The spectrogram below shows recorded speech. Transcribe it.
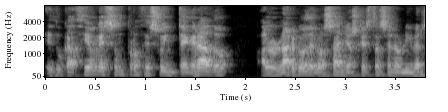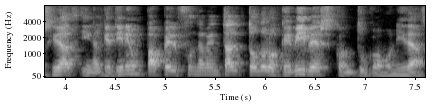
educación es un proceso integrado a lo largo de los años que estás en la universidad y en el que tiene un papel fundamental todo lo que vives con tu comunidad,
